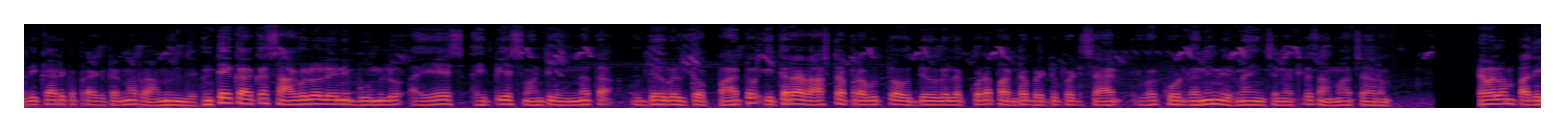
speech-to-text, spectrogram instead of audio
అధికారిక ప్రకటన రానుంది. అంతేకాక సాగులో లేని భూములు ఐఏఎస్ ఐపీఎస్ వంటి ఉన్నత ఉద్యోగులతో పాటు ఇతర రాష్ట్ర ప్రభుత్వ ఉద్యోగులకు కూడా పంట పెట్టుబడి సాయం ఇవ్వకూడదని నిర్ణయించినట్లు సమాచారం. కేవలం పది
